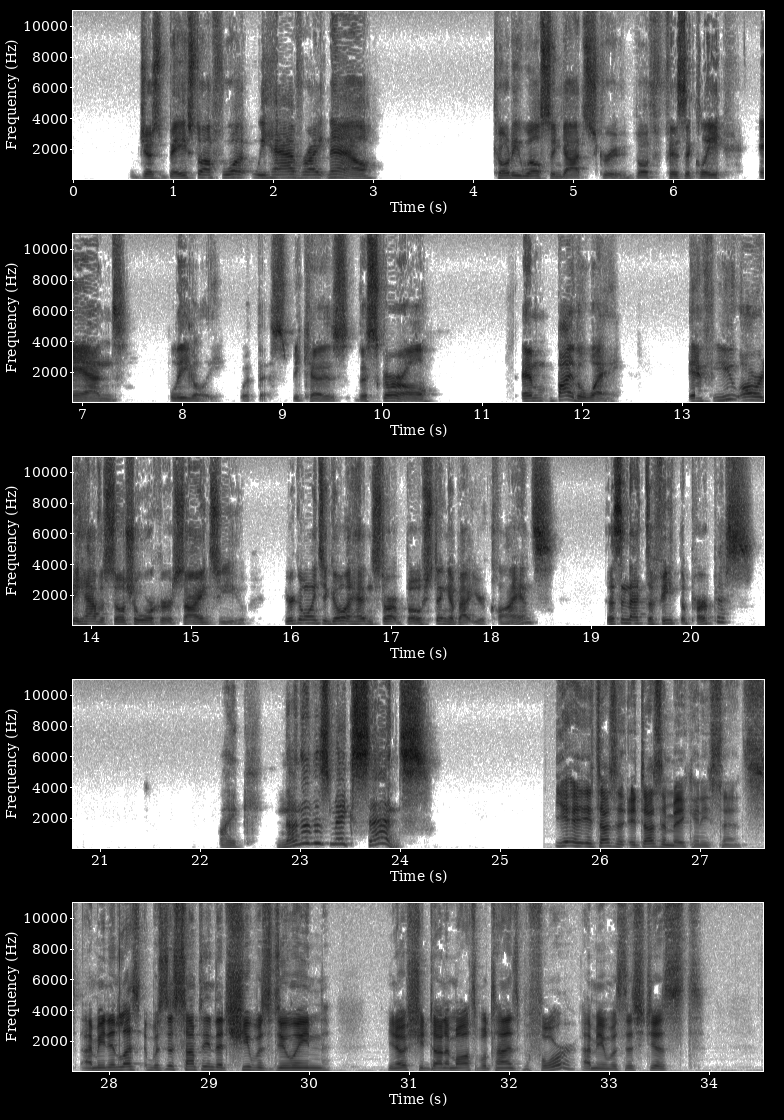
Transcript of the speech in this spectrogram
just based off what we have right now, Cody Wilson got screwed, both physically and legally, with this because this girl, and by the way, if you already have a social worker assigned to you, you're going to go ahead and start boasting about your clients? Doesn't that defeat the purpose? Like, none of this makes sense. Yeah, it doesn't. It doesn't make any sense. I mean, unless was this something that she was doing? You know, she'd done it multiple times before. I mean, was this just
